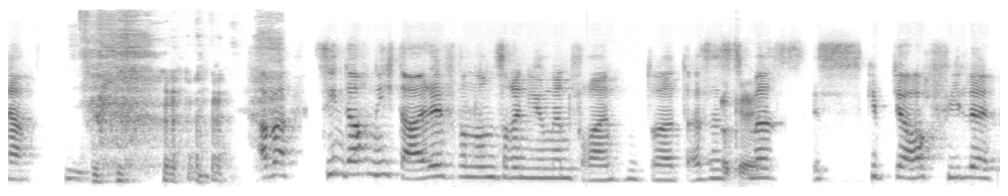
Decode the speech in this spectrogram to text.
Ja. Aber sind auch nicht alle von unseren jungen Freunden dort. Also es, okay. man, es, gibt ja auch viele,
